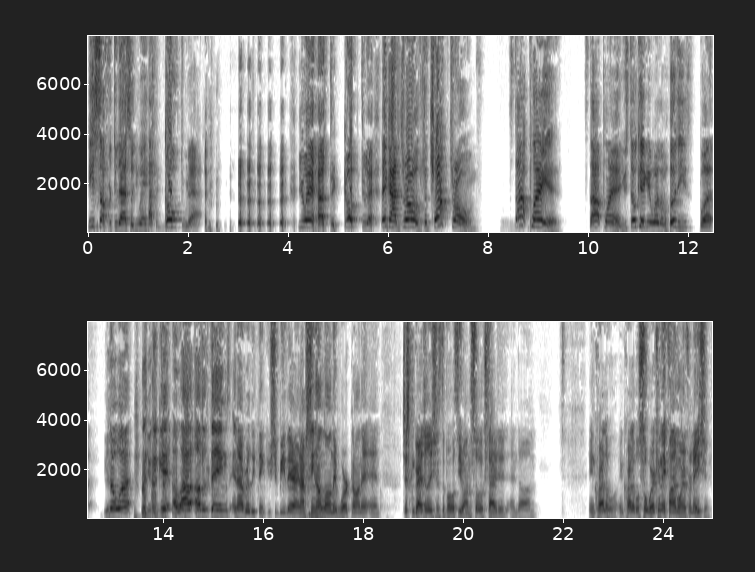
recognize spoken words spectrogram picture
He suffered through that, so you ain't have to go through that. you ain't have to go through that. They got drones, the truck drones. Stop playing. Stop playing. You still can't get one of them hoodies, but you know what? You can get a lot of other things, and I really think you should be there. And I've seen how long they've worked on it, and just congratulations to both of you. I'm so excited and um, incredible, incredible. So, where can they find more information?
